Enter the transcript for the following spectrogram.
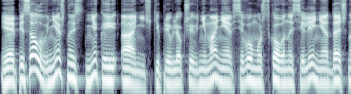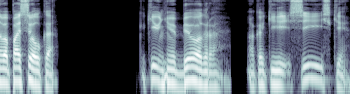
и описал внешность некой Анечки, привлекшей внимание всего мужского населения дачного поселка. Какие у нее бедра, а какие сиськи.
